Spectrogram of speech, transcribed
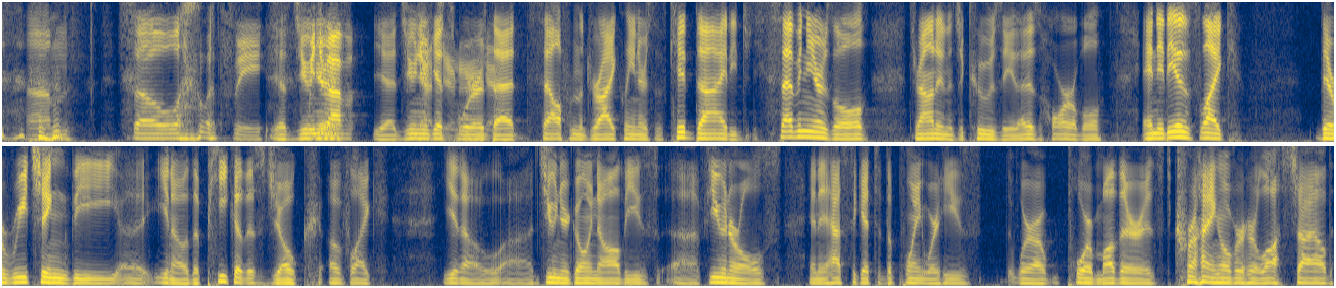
um, so let's see. Yeah, We Junior. do have yeah, Junior Yeah, gets Junior word again. that Sal from the dry cleaners, his kid died. He, he's seven years old, drowned in a jacuzzi. That is horrible, and it is like they're reaching the uh, you know the peak of this joke of like you know uh, Junior going to all these uh, funerals, and it has to get to the point where he's where a poor mother is crying over her lost child,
